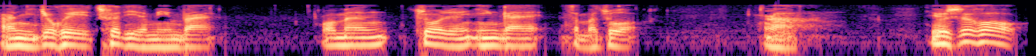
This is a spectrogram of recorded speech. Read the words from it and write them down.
啊，你就会彻底的明白我们做人应该怎么做啊。有时候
